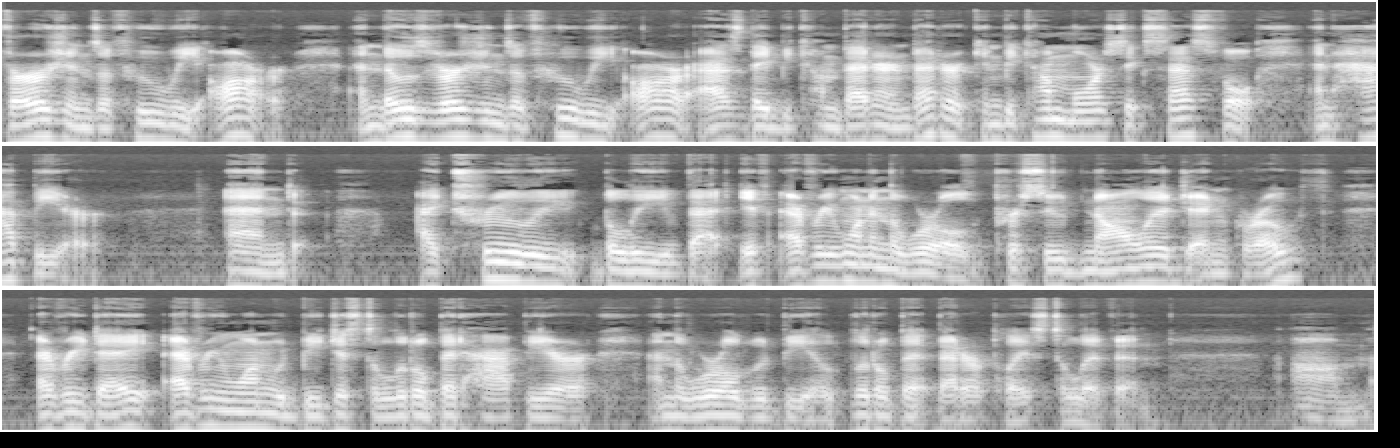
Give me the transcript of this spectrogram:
versions of who we are. And those versions of who we are, as they become better and better, can become more successful and happier. And I truly believe that if everyone in the world pursued knowledge and growth every day, everyone would be just a little bit happier and the world would be a little bit better place to live in. Um,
